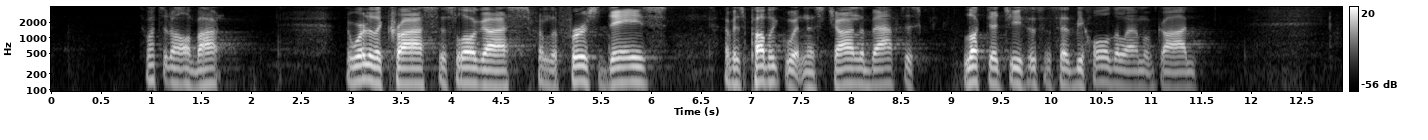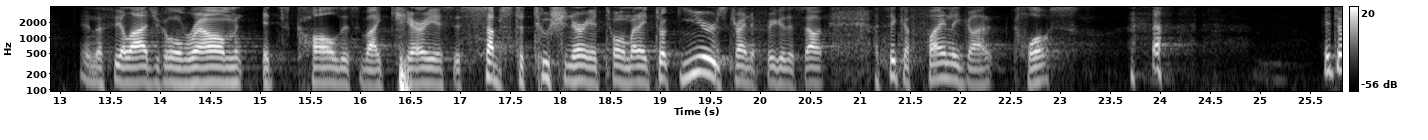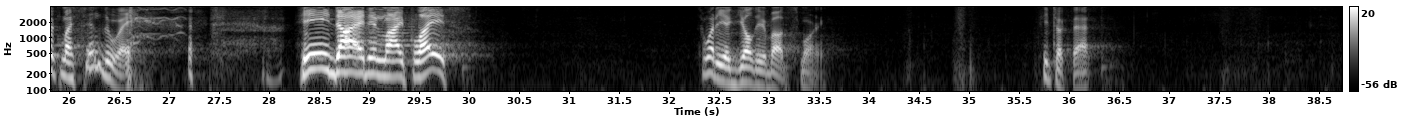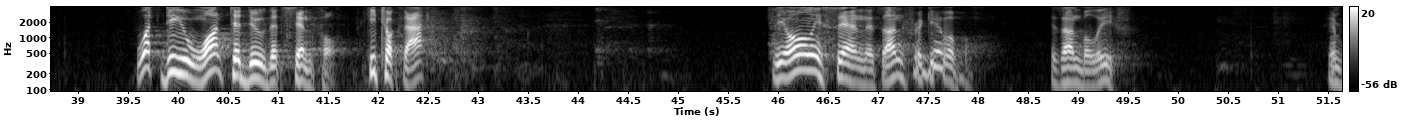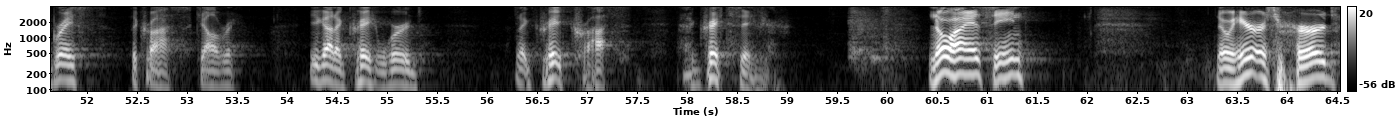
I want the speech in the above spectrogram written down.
So, what's it all about? The word of the cross, this Logos, from the first days of his public witness, John the Baptist looked at Jesus and said, Behold the Lamb of God. In the theological realm, it's called this vicarious, this substitutionary atonement. I took years trying to figure this out. I think I finally got it close. he took my sins away. he died in my place. So, what are you guilty about this morning? He took that. What do you want to do that's sinful? He took that. The only sin that's unforgivable is unbelief. Embrace the cross, Calvary. You got a great word, and a great cross, and a great Savior. No eye has seen, no ear has heard,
